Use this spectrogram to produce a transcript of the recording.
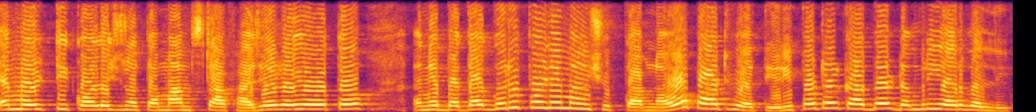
MLT કોલેજનો તમામ સ્ટાફ હાજર રહ્યો હતો અને બધા ગુરુ પૂર્ણિમાની શુભકામનાઓ પાઠવી હતી. રિપોર્ટર કાદર ડમરી અરવલ્લી.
